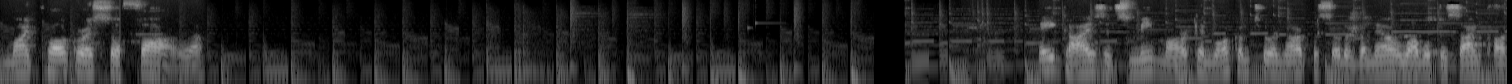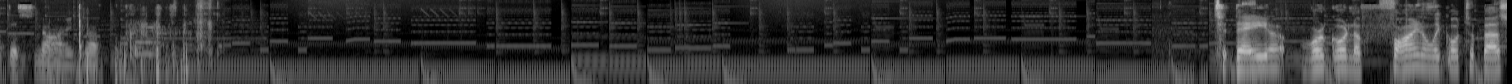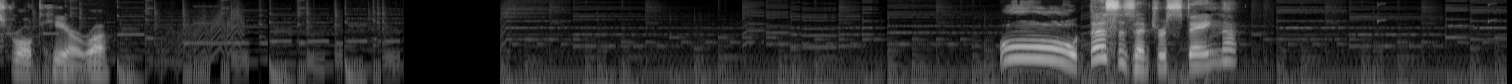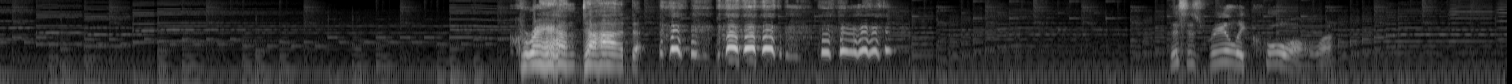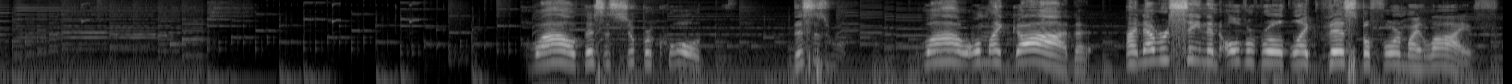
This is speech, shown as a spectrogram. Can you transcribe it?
my progress so far. Uh, hey guys, it's me Mark and welcome to another episode of Vanilla Level Design Contest 9. Today, uh, we're going to finally go to Best World here. Uh, Ooh, this is interesting. Granddad. this is really cool. Wow, this is super cool. This is Wow, oh my god! I never seen an overworld like this before in my life.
